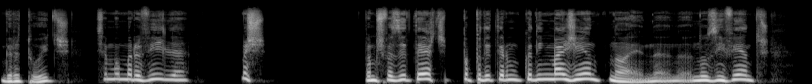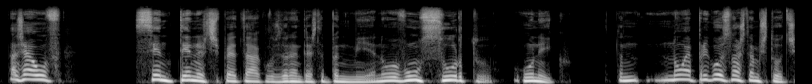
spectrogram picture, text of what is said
gratuitos. Isso é uma maravilha. Mas vamos fazer testes para poder ter um bocadinho mais gente, não é? Nos eventos. já houve centenas de espetáculos durante esta pandemia, não houve um surto único. Portanto, não é perigoso, nós estamos todos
